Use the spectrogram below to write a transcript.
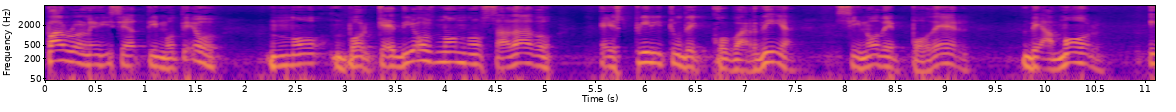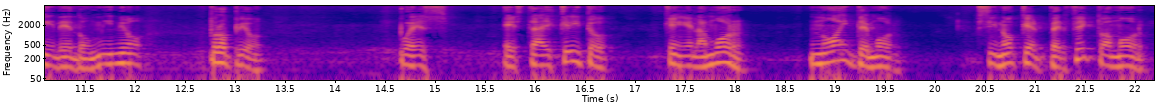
Pablo le dice a Timoteo, no, porque Dios no nos ha dado espíritu de cobardía, sino de poder, de amor y de dominio propio, pues está escrito que en el amor no hay temor, sino que el perfecto amor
